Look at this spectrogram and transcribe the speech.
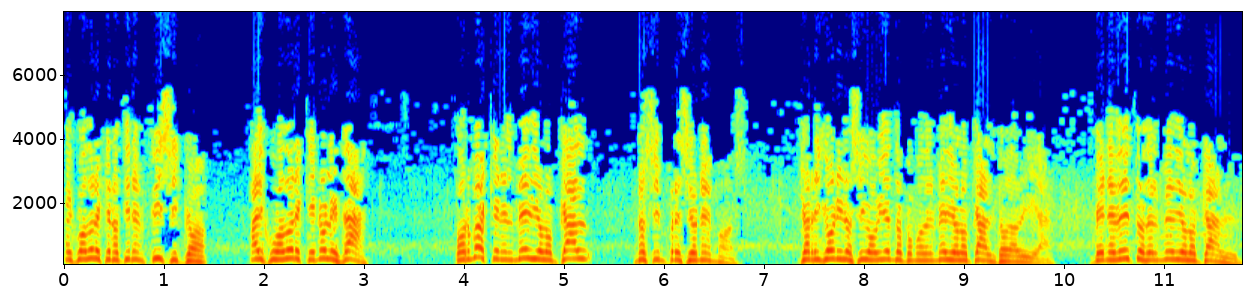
hay jugadores que no tienen físico, hay jugadores que no les da. Por más que en el medio local nos impresionemos. Yo Rigoni lo sigo viendo como del medio local todavía. Benedetto del medio local.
